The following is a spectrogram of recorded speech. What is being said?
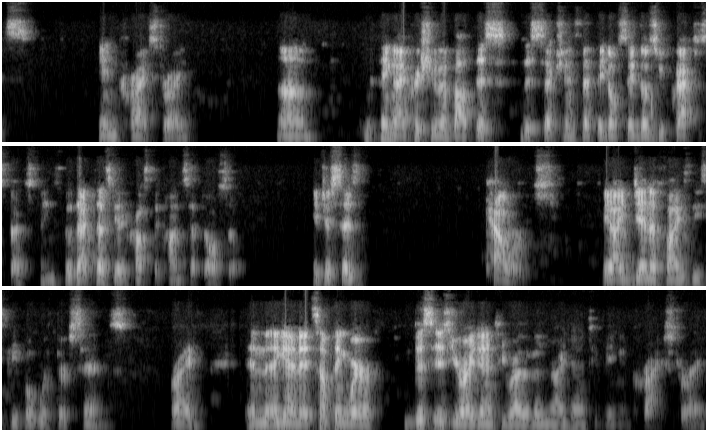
is in Christ, right? Um, the thing I appreciate about this this section is that they don't say those who practice such things, though that does get across the concept also. It just says cowards. It identifies these people with their sins, right? And again, it's something where this is your identity rather than your identity being in Christ, right?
